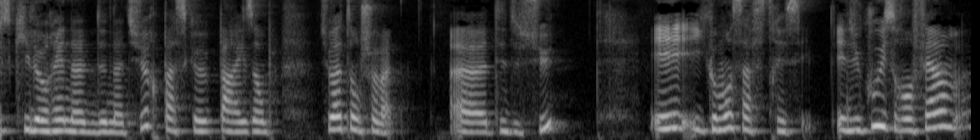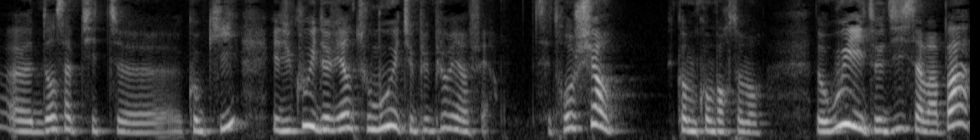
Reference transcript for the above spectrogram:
ce qu'il aurait de nature. Parce que par exemple tu vois ton cheval, t'es dessus et il commence à stresser. Et du coup, il se renferme euh, dans sa petite euh, coquille, et du coup, il devient tout mou et tu peux plus rien faire. C'est trop chiant comme comportement. Donc oui, il te dit ça va pas,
